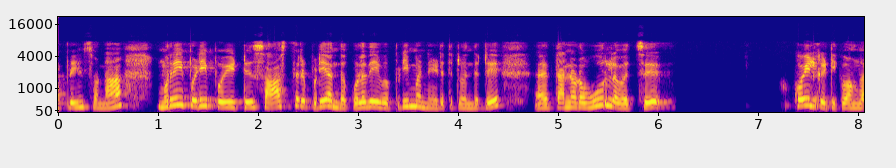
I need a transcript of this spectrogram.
அப்படின்னு சொன்னால் முறைப்படி போயிட்டு சாஸ்திரப்படி அந்த குலதெய்வ பிடிமண்ணை எடுத்துட்டு வந்துட்டு தன்னோட ஊர்ல வச்சு கோயில் கட்டிக்குவாங்க.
